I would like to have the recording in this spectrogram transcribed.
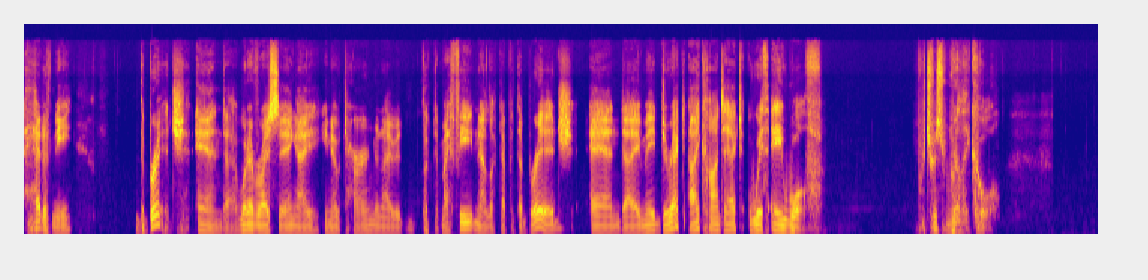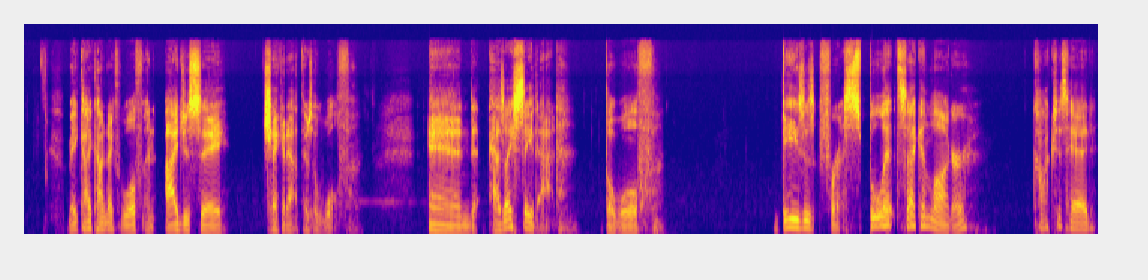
ahead of me, the bridge and uh, whatever I was saying, I you know turned and I looked at my feet and I looked up at the bridge and I made direct eye contact with a wolf, which was really cool. Make eye contact with wolf and I just say, "Check it out, there's a wolf." And as I say that, the wolf gazes for a split second longer, cocks his head,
